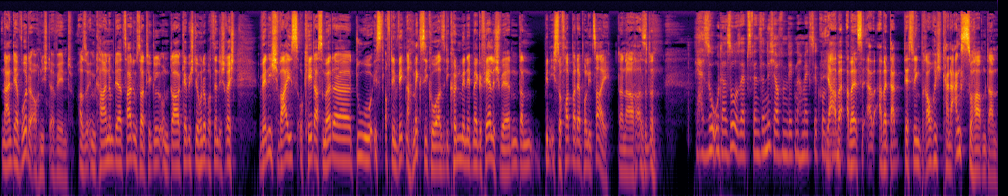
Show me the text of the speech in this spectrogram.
Nein, der wurde auch nicht erwähnt. Also in keinem der Zeitungsartikel und da gebe ich dir hundertprozentig recht. Wenn ich weiß, okay, das Mörderduo ist auf dem Weg nach Mexiko, also die können mir nicht mehr gefährlich werden, dann bin ich sofort bei der Polizei danach. Also dann, ja, so oder so, selbst wenn sie nicht auf dem Weg nach Mexiko sind. Ja, aber, aber, es, aber, aber da, deswegen brauche ich keine Angst zu haben dann.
